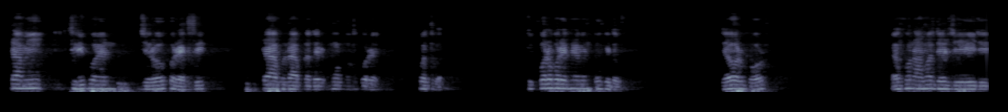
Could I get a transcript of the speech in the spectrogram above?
এটা আমি থ্রি পয়েন্ট জিরো করে রাখছি। এটা আপনারা আপনাদের মন মতো করে করতে পারেন। তো করার পর এখানে আমি ওকে দেব। দেওয়ার পর এখন আমাদের যে এই যে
